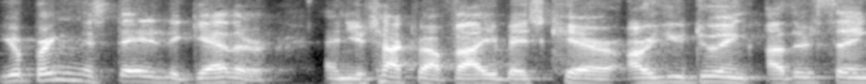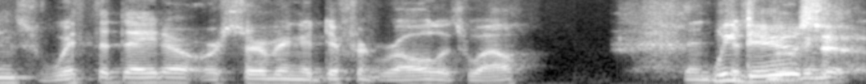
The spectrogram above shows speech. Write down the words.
you're bringing this data together and you talked about value based care. Are you doing other things with the data or serving a different role as well? We do. So,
